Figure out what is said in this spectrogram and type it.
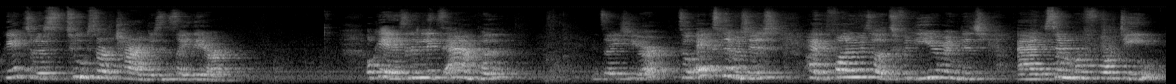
Okay, so there's two surcharges inside there. Okay, there's a little example inside here. So X Limited had the following results for the year ended uh, December 14.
